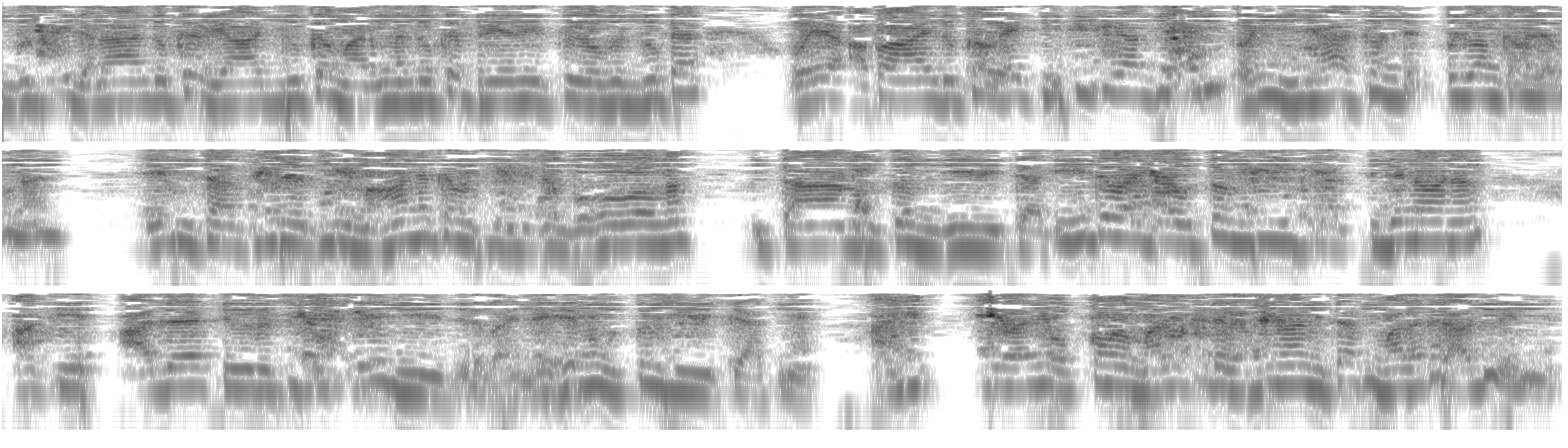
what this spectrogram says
දුක් ජරා දුක ව්‍යාධි දුක මරණ දුක ප්‍රිය විප්‍රයෝග දුක ඔය අපාය දුක ඔය කිසි කියක් ඔය ඉහාසොන්ද පුළුවන්කම ලැබුණානේ. ඒ නිසා පිළිතුරු මහානකම පිළිතුර බොහෝම ඉතාම උතුම් ජීවිතයක්. ඊට වඩා උතුම් ජීවිතයක් තිබෙනවා නම් අපි අද සිවුරුසිතේ ජීවිතේ වයින් එහෙම උතුම් ජීවිතයක් නෑ. අනිත් ඒවානේ ඔක්කොම මලකට වැටෙනවා මිසක් මලකට අඩු වෙන්නේ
